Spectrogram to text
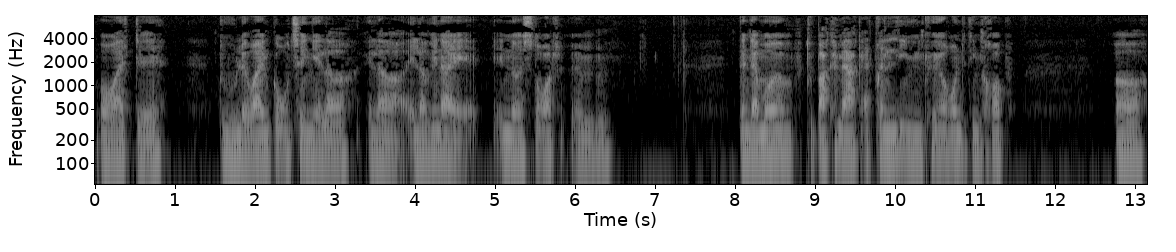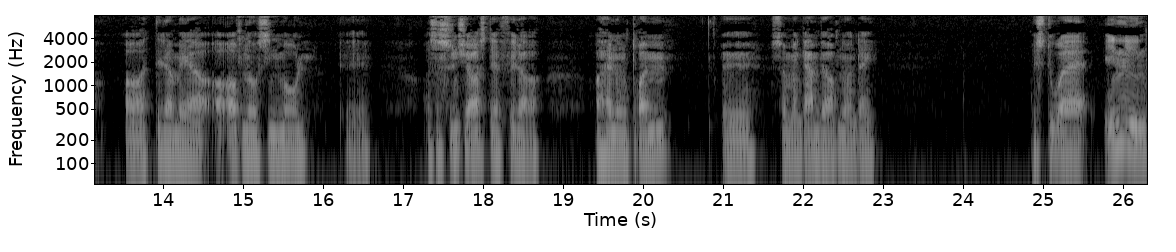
hvor at øh, du laver en god ting, eller, eller, eller vinder noget stort. Øhm, den der måde, du bare kan mærke, at adrenalinen kører rundt i din krop. Og, og det der med at, at opnå sine mål. Øh, og så synes jeg også, det er fedt at, at have nogle drømme, øh, som man gerne vil opnå en dag. Hvis du er inde i en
